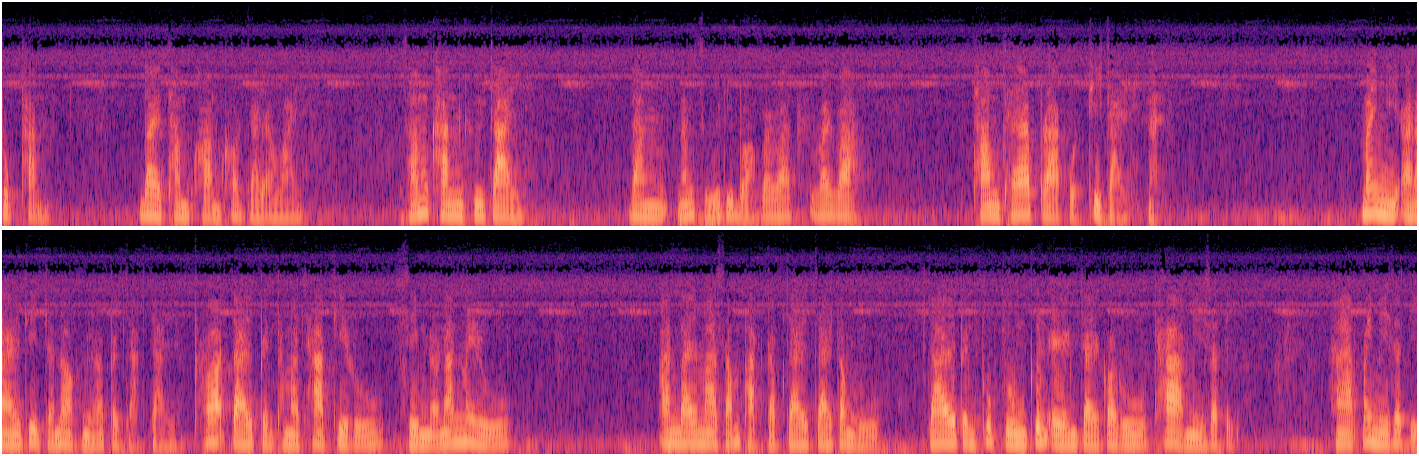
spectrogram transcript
ทุกๆทท่าน ได้ทำความเข้าใจเอาไว้สำคัญคือใจ ดังหนังสือที่บอกไว้ว่าไว้ว่าทำแท้ปรากฏที่ใจนั่นไม่มีอะไรที่จะนอกเหนือไปจากใจ เพราะใจเป็นธรรมชาติที่รู้ สิ่งเหล่านั้นไม่รู้ อันใดมาสัมผัสกับใจใจต้องรู้ ใจเป็นผู้ปรุงขึ้นเองใจก็รู้ถ้ามีสติ หากไม่มีสติ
